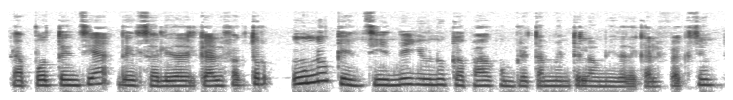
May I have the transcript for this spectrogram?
la potencia de salida del calefactor, uno que enciende y uno que apaga completamente la unidad de calefacción,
